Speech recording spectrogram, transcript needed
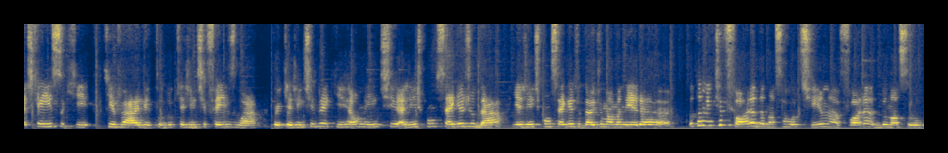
acho que é isso que, que vale tudo que a gente fez lá, porque a gente vê que realmente a gente consegue ajudar e a gente consegue ajudar de uma maneira totalmente fora da nossa rotina, fora do nosso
